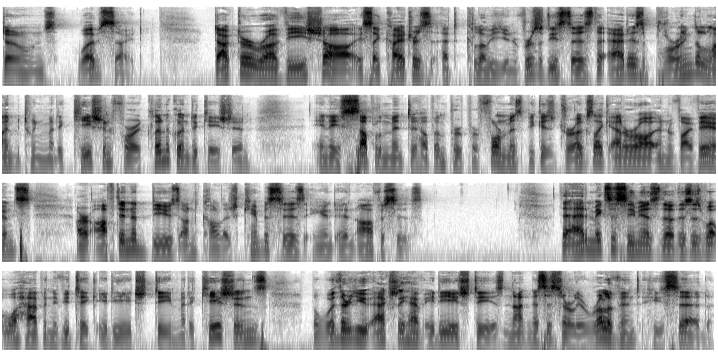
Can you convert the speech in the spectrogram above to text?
Doane's website. Dr. Ravi Shah, a psychiatrist at Columbia University, says the ad is blurring the line between medication for a clinical indication and a supplement to help improve performance because drugs like Adderall and Vyvanse are often abused on college campuses and in offices. The ad makes it seem as though this is what will happen if you take ADHD medications, but whether you actually have ADHD is not necessarily relevant, he said.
